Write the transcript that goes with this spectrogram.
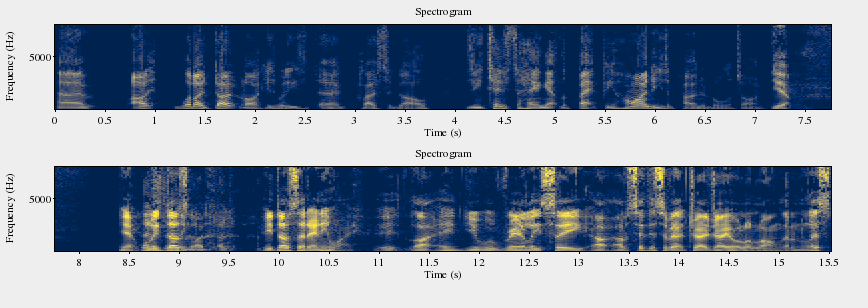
um, I what I don't like is when he's uh, close to goal is he tends to hang out the back behind his opponent all the time. Yeah. Yeah, well, he does. I, I, he does that anyway. It, like you will rarely see. I, have said this about JJ all along that unless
